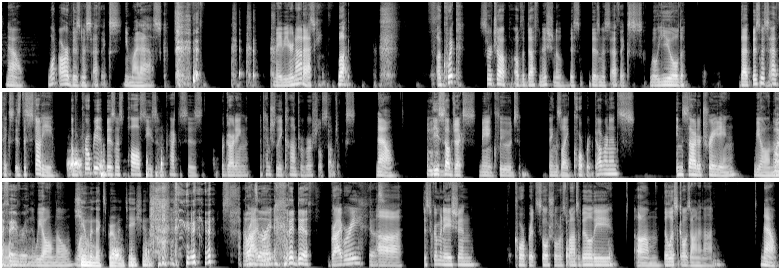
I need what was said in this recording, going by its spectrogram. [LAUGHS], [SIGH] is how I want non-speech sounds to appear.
Now, what are business ethics, you might ask? [LAUGHS] Maybe you're not asking, but a quick search up of the definition of bus- business ethics will yield that business ethics is the study of appropriate business policies and practices regarding potentially controversial subjects. Now, these Mm-hmm. subjects may include things like corporate governance, insider trading. We all know My favorite. We all know well. Human experimentation. [LAUGHS] [LAUGHS] That was, uh, bribery, a bit diff. [LAUGHS] bribery, Yes. uh, discrimination, corporate social responsibility. Um, the list goes on and on. Now,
